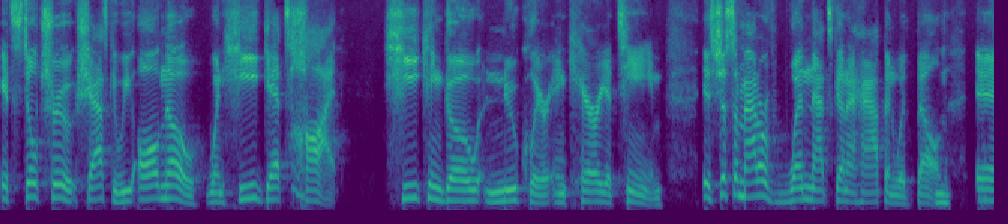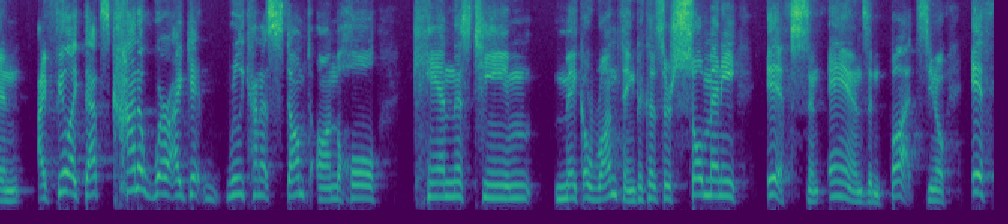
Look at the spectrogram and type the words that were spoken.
it's still true. Shasky, we all know when he gets hot, he can go nuclear and carry a team. It's just a matter of when that's going to happen with Belt. Mm-hmm. And I feel like that's kind of where I get really kind of stumped on the whole can this team make a run thing because there's so many ifs and ands and buts. You know, if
